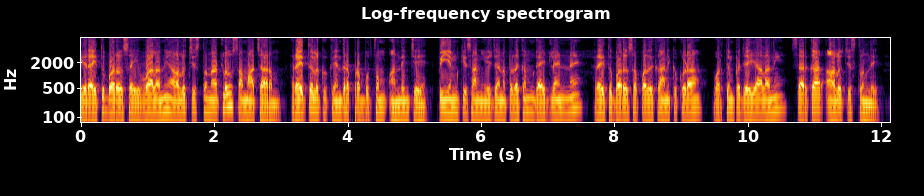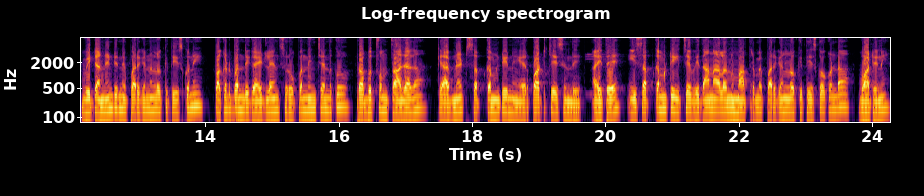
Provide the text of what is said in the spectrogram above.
ఈ రైతు భరోసా ఇవ్వాలని ఆలోచిస్తున్నట్లు సమాచారం. రైతులకు కేంద్ర ప్రభుత్వం అందించే పీఎం కిసాన్ యోజన పథకం గైడ్ లైన్నే రైతు భరోసా పథకానికి కూడా వర్తింపజేయాలని సర్కార్ ఆలోచిస్తుంది. వీటన్నింటిని పరిగణలోకి తీసుకుని పకడ్బందీ గైడ్ లైన్స్ రూపొందించేందుకు ప్రభుత్వం తాజాగా కేబినెట్ సబ్ కమిటీని ఏర్పాటు చేసింది. అయితే ఈ సబ్ కమిటీ ఇచ్చే విధానాలను మాత్రమే పరిగణలోకి తీసుకోకుండా వాటిని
